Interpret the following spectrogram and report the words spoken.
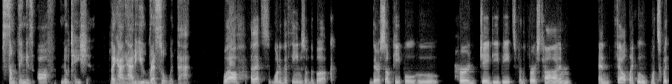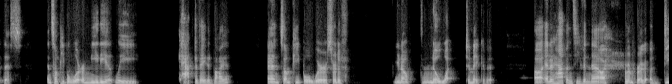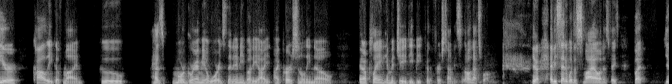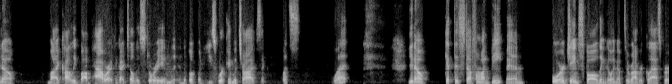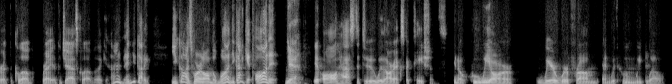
something is off notation like how, how do you wrestle with that well that's one of the themes of the book there are some people who heard jd beats for the first time and felt like ooh what's with this and some people were immediately captivated by it. And some people were sort of, you know, didn't know what to make of it. Uh, and it happens even now. I remember a, a dear colleague of mine who has more Grammy awards than anybody I, I personally know. You know, playing him a JD beat for the first time, he says, "Oh, that's wrong." you know, and he said it with a smile on his face. But you know, my colleague Bob Power, I think I tell this story in the in the book when he's working with tribes. Like, what's what? You know, get this stuff on beat, man. Or James Spaulding going up to Robert Glasper at the club, right? At the jazz club. Like, hey, man, you gotta, you guys weren't on the one. You gotta get on it. Yeah. It all has to do with our expectations, you know, who we are, where we're from, and with whom we dwell.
